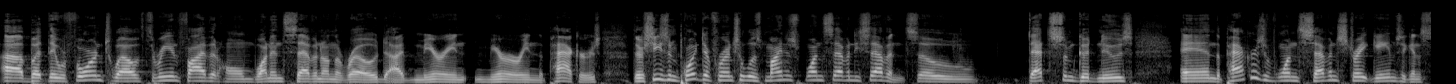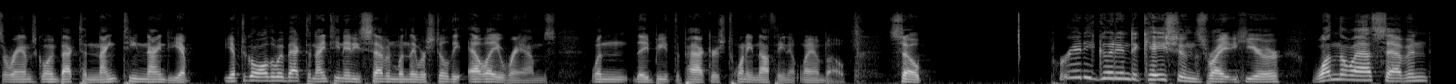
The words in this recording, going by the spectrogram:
Uh, but they were four and 12, 3 and five at home, one and seven on the road, uh, mirroring mirroring the Packers. Their season point differential was minus one seventy seven. So that's some good news. And the Packers have won seven straight games against the Rams going back to 1990. You have, you have to go all the way back to 1987 when they were still the LA Rams when they beat the Packers 20 nothing at Lambeau. So pretty good indications right here. Won the last seven.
